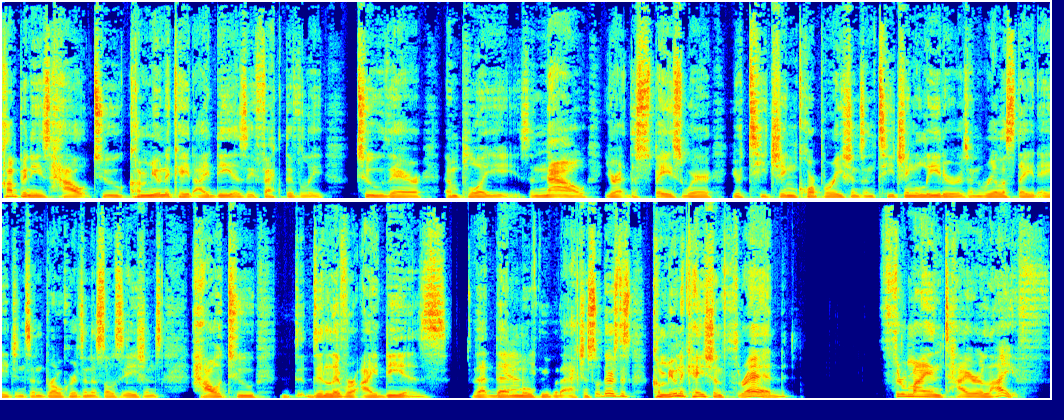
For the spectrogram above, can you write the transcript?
companies how to communicate ideas effectively to their employees. And now you're at the space where you're teaching corporations and teaching leaders and real estate agents and brokers and associations how to d- deliver ideas that then yeah. move people to action. So there's this communication thread through my entire life,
